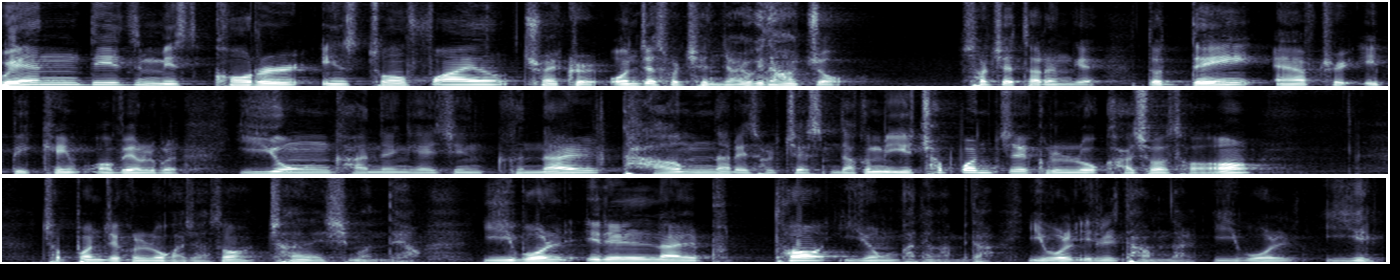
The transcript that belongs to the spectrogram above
When did Miss Carter install file tracker? 언제 설치했냐? 여기 나와 나왔죠. 설치했다는 게 the day after it became available 이용 가능해진 그날 다음 날에 설치했습니다. 그럼 이 첫 번째 글로 가셔서 첫 번째 글로 가셔서 찾아내시면 돼요. 2월 1일 날부터 이용 가능합니다. 2월 1일 다음 날 2월 2일.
